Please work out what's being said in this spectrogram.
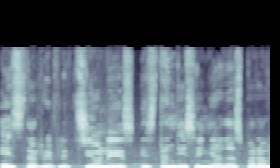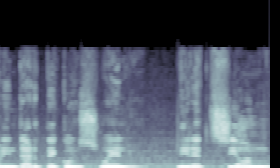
Estas reflexiones están diseñadas para brindarte consuelo, dirección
